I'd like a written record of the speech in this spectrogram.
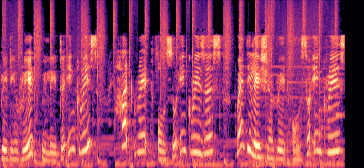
Breathing rate will later increase heart rate also increases, ventilation rate also increase,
